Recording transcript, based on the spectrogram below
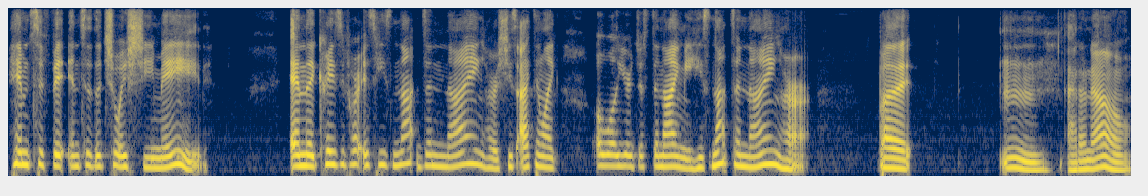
him to fit into the choice she made. And the crazy part is he's not denying her. She's acting like, "Oh, well, you're just denying me." He's not denying her. But mm, I don't know.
